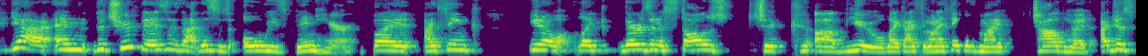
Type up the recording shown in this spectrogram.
Yeah, and the truth is is that this has always been here, but I think you know, like there's a nostalgic uh, view. Like I th- when I think of my childhood, I just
